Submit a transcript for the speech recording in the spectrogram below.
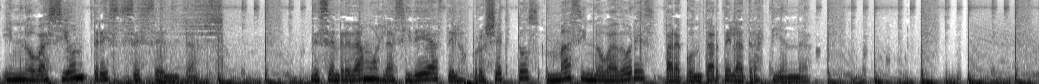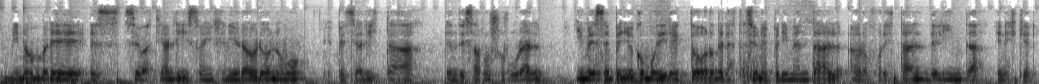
Innovación 360. Desenredamos las ideas de los proyectos más innovadores para contarte la trastienda. Mi nombre es Sebastián Lee, soy ingeniero agrónomo, especialista en desarrollo rural y me desempeño como director de la Estación Experimental Agroforestal del INTA en Esquel.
